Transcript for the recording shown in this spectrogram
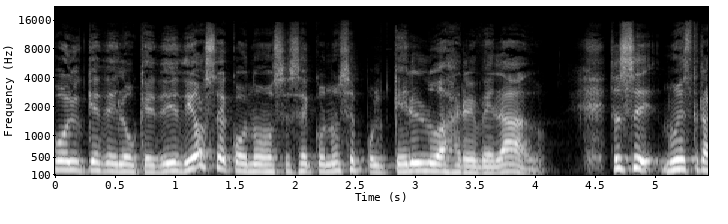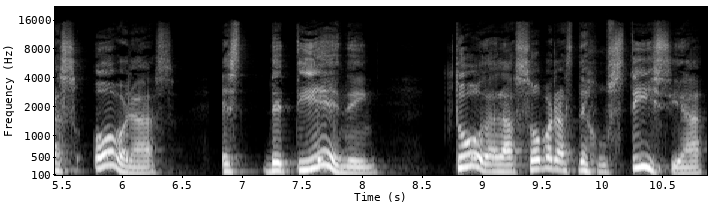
Porque de lo que de Dios se conoce, se conoce porque Él lo ha revelado. Entonces, nuestras obras detienen todas las obras de justicia,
